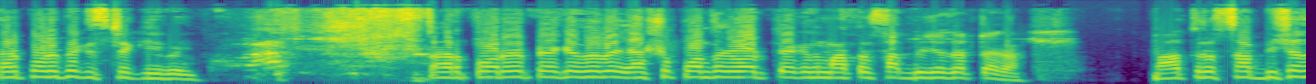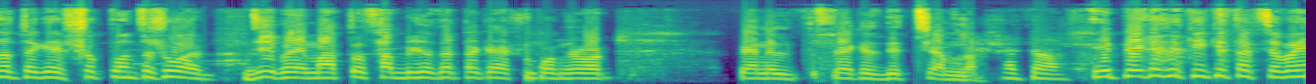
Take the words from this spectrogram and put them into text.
তারপরে প্যাকেজটা কি ভাই? তারপরে প্যাকেজ হলো একশো পঞ্চাশ ওয়াট প্যাকেজ মাত্র ছাব্বিশ হাজার টাকা। মাত্র ছাব্বিশ হাজার টাকা একশো পঞ্চাশ ওয়াট? জি ভাই মাত্র ছাব্বিশ হাজার টাকা একশো পঞ্চাশ ওয়াট প্যানেল প্যাকেজ দিচ্ছি আমরা। আচ্ছা এই প্যাকেজে কি কি থাকছে ভাই?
